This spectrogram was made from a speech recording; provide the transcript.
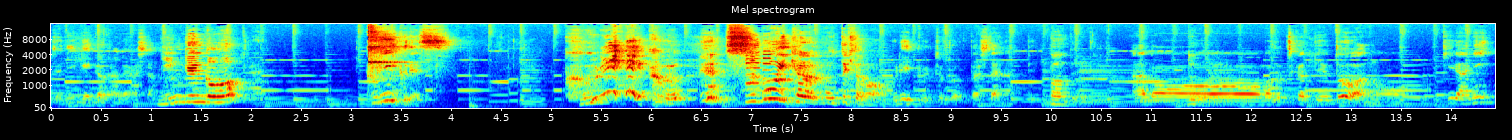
じゃあ人間側考えました、い人間側？クリークですクリーク？すごいキャラ持ってきたな。クリークちょっと出したいなってなんで？あのー、まあどっちかっていうとあのーキラに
